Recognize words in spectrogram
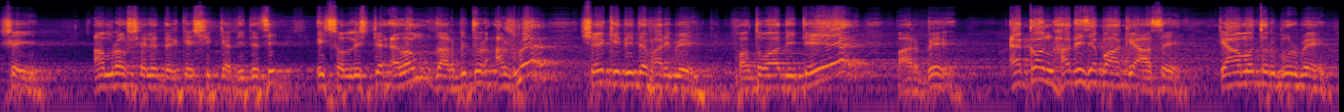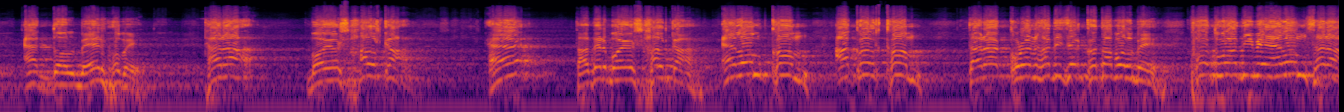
সেই আমরাও ছেলেদেরকে শিক্ষা দিতেছি, এই চল্লিশটা এলম যার ভিতর আসবে, সে কি দিতে পারবে? ফতোয়া দিতে পারবে। এখন হাদিসে পাকে আছে, কেয়ামতের পূর্বে একদল বের হবে। তারা বয়স হালকা হ্যাঁ? তাদের বয়স হালকা, এলম কম, আকল কম। তারা কোরআন হাদিসের কথা বলবে, ফতোয়া দিবে এলম ছাড়া।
